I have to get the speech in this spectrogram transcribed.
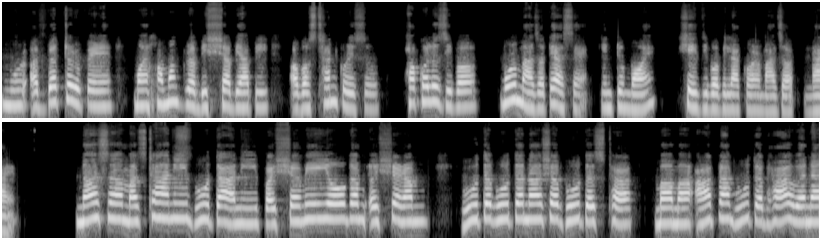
মোৰ অব্যক্ত ৰূপেৰে মই সমগ্ৰ বিশ্বব্যাপী অৱস্থান কৰিছো। সকলো জীৱ মোৰ মাজতে আছে কিন্তু মই সেই জীৱবিলাকৰ মাজত নাই। ন সমস্থানি ভূতানি পশ্যমে যোগম ঐশ্বৰম। ভূত ভূত ন স ভূতস্থা মম আত্মা ভূত ভাৱনা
